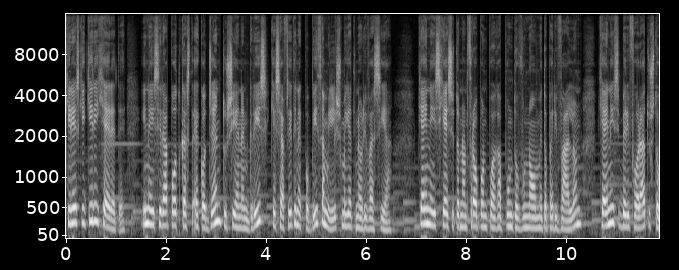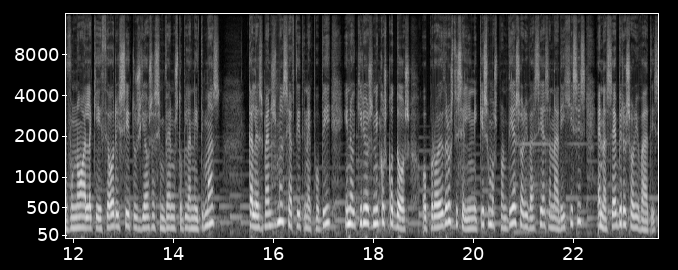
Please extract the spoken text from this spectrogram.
Κυρίες και κύριοι, χαίρετε. Είναι η σειρά podcast EcoGen του CNN Greece και σε αυτή την εκπομπή θα μιλήσουμε για την ορειβασία. Ποια είναι η σχέση των ανθρώπων που αγαπούν το βουνό με το περιβάλλον, ποια είναι η συμπεριφορά τους στο βουνό αλλά και η θεώρησή τους για όσα συμβαίνουν στον πλανήτη μας; Καλεσμένος μας σε αυτή την εκπομπή είναι ο κύριος Νίκος Κοντός, ο πρόεδρος της Ελληνικής Ομοσπονδίας Ορειβασίας Αναρρίχησης, ένας έμπειρος ορειβάτης.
